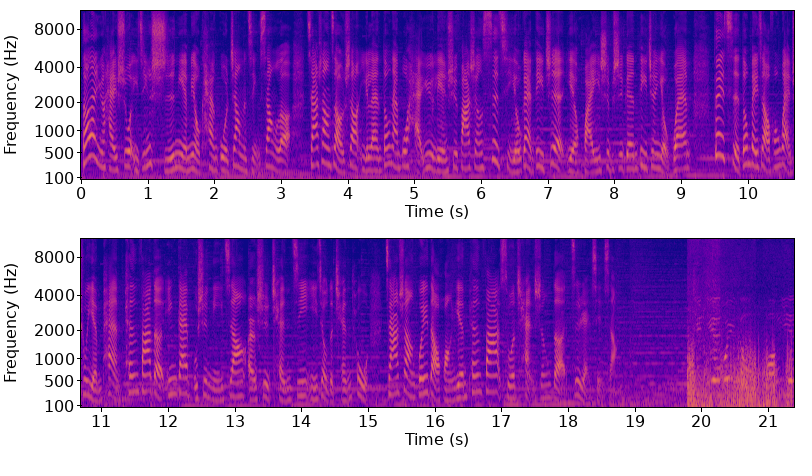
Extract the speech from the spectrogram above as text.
导览员还说，已经十年没有看过这样的景象了。加上早上宜兰东南部海域连续发生四起有感地震，也怀疑是不是跟地震有关。对此，东北角风管处研判，喷发的应该不是泥浆，而是沉积已久的尘土，加上龟岛黄烟喷发所产生的自然现象。今天龟岛黄烟，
